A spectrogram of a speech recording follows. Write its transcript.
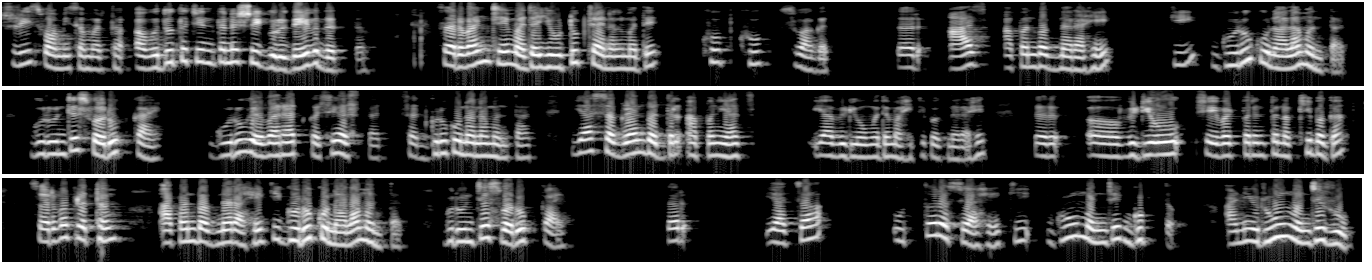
श्री स्वामी समर्थ. अवधूत चिंतन श्री गुरुदेव दत्त. सर्वांचे माझ्या यूट्यूब चॅनलमध्ये खूप खूप स्वागत. तर आज आपण बघणार आहे की गुरु कुणाला म्हणतात? गुरूंचे स्वरूप काय? गुरु व्यवहारात कसे असतात? सद्गुरू कुणाला म्हणतात? या सगळ्यांबद्दल आपण याच या व्हिडिओमध्ये माहिती बघणार आहेत. तर व्हिडिओ शेवटपर्यंत नक्की बघा. सर्वप्रथम आपण बघणार आहे की गुरु कुणाला म्हणतात? गुरूंचे स्वरूप काय? तर याचा उत्तर असे आहे की गु म्हणजे गुप्त आणि रू म्हणजे रूप.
